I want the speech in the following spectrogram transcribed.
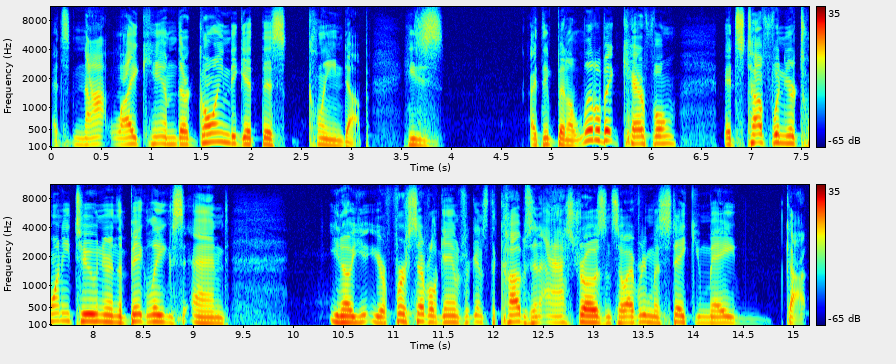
It's not like him. They're going to get this cleaned up. He's, I think, been a little bit careful. It's tough when you're 22 and you're in the big leagues and you know you, your first several games were against the Cubs and Astros, and so every mistake you made got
